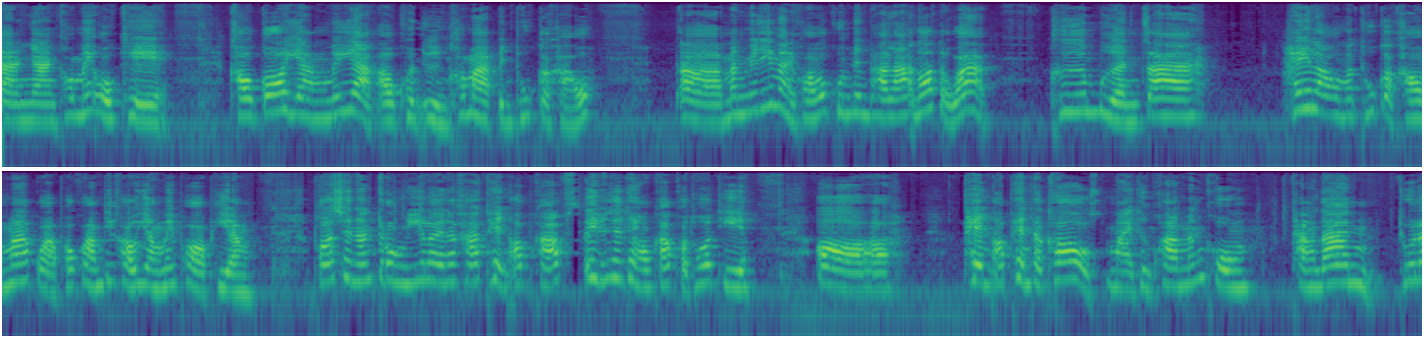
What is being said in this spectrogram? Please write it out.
การงานเขาไม่โอเค เขาก็ยังไม่อยากเอาคนอื่นเข้ามาเป็นทุกข์กับเขาอ่ามันไม่ได้หมายความว่าคุณเป็นภาระเนาะแต่ว่า คือเหมือนจะให้เรามาทุกข์กับเขามากกว่า เพราะความที่เขายังไม่พอเพียง เพราะฉะนั้นตรงนี้เลยนะคะ ten of cups เอ้ยไม่ใช่ ten of cups ขอโทษทีเอ่อ ten of pentacles หมายถึงความมั่นคงทางด้านธุร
